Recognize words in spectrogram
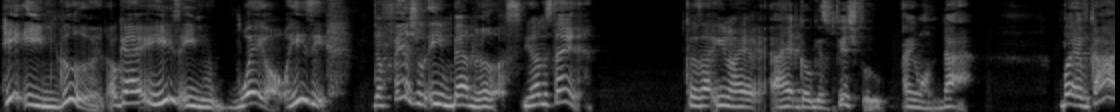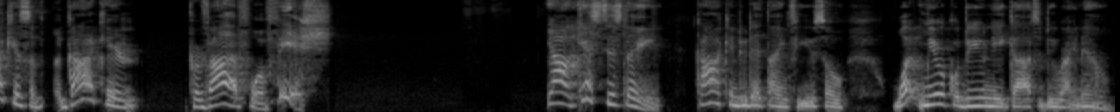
He eating good, okay? He's eating well. He's eat, the fish was eating better than us. You understand? Cause I, you know, I had, I had to go get some fish food. I ain't want to die. But if God can, God can provide for a fish, y'all catch this thing. God can do that thing for you. So, what miracle do you need God to do right now?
